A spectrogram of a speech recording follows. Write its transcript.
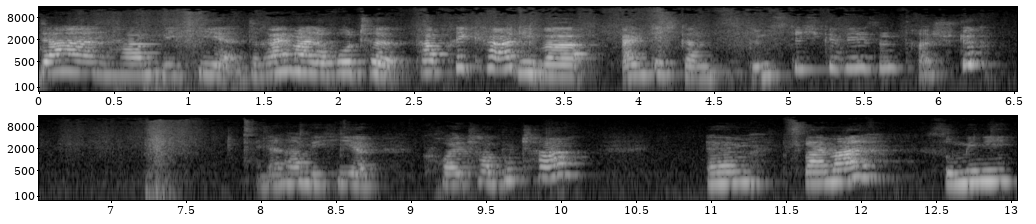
Dann haben wir hier dreimal rote Paprika, die war eigentlich ganz günstig gewesen, drei Stück. Dann haben wir hier Kräuterbutter, ähm, zweimal, so mini.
